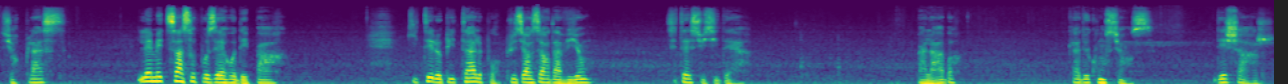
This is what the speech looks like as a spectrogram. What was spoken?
sur place, les médecins s'opposèrent au départ. Quitter l'hôpital pour plusieurs heures d'avion, c'était suicidaire. Palabre, cas de conscience, décharge,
